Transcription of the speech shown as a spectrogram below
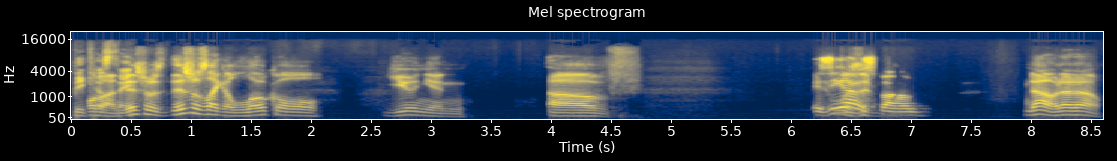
Because Hold on. they, This was this was like a local union of Is he Was on it- his phone? no, no, no.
